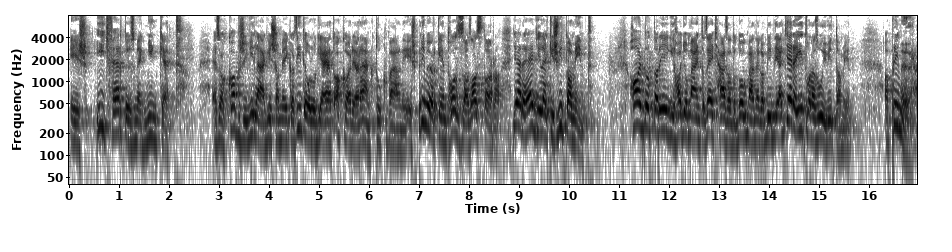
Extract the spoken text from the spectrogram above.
És így fertőz meg minket ez a kapzsi világ is, amelyik az ideológiáját akarja ránk tukválni, és primőrként hozza az asztalra, gyere, egyél egy kis vitamint. Hagyd ott a régi hagyományt, az egyházat, a dogmát, meg a Bibliát, gyere, itt van az új vitamin. A primőr.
